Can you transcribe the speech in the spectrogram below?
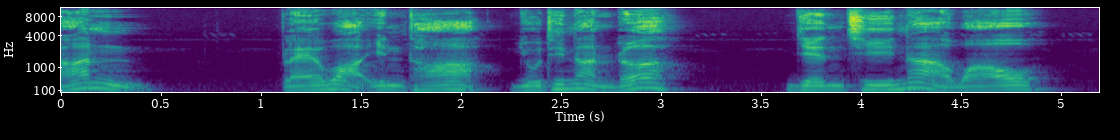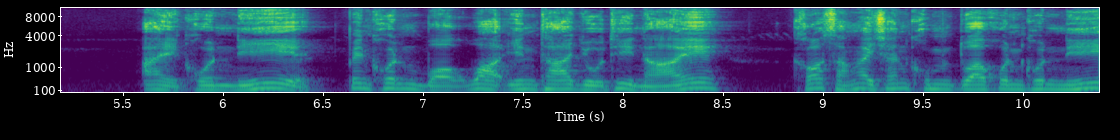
นั้น แปลว่าอินทาอยู่ที่นั่นเหรอ เย็นชี้หน้าเวาไอ้คนนี้เป็นคนบอกว่าอินทาอยู่ที่ไหน เขาสั่งให้ฉันคุมตัวคนคนนี้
